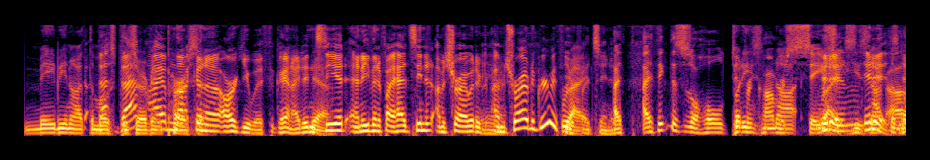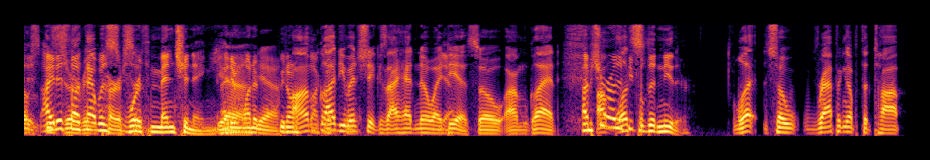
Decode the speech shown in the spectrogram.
Maybe not the most that, that I'm person. not going to argue with. Again, I didn't Yeah. see it, and even if I had seen it, I'm sure I would. I'm sure I would agree with you if I'd seen it. I I think this is a whole different he's not- conversation. it is. he's It not is. the It most is. I just thought that was person. worth mentioning. I didn't want to. Yeah. We don't. I'm glad you mentioned it because I had no idea. So I'm glad. I'm sure Um, other people didn't either. Let so wrapping up the top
